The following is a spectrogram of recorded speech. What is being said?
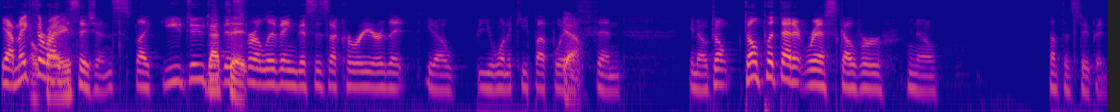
yeah make the right decisions like you do do That's this it. for a living this is a career that you know you want to keep up with and you know don't don't put that at risk over you know something stupid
